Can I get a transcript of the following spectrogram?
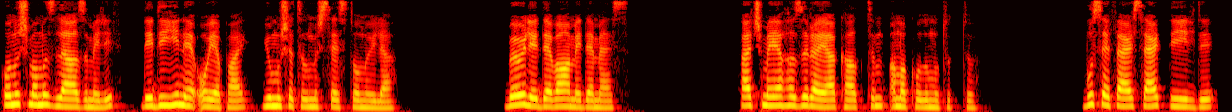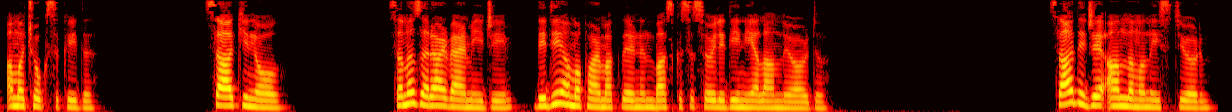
Konuşmamız lazım Elif, dedi yine o yapay, yumuşatılmış ses tonuyla. Böyle devam edemez. Kaçmaya hazır ayağa kalktım ama kolumu tuttu. Bu sefer sert değildi ama çok sıkıydı. Sakin ol. Sana zarar vermeyeceğim, dedi ama parmaklarının baskısı söylediğini yalanlıyordu. Sadece anlamanı istiyorum.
